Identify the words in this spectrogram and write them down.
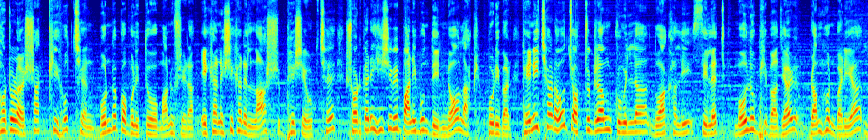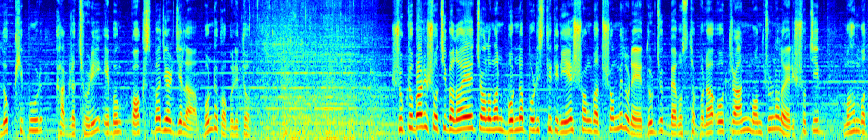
ঘটনার সাক্ষী হচ্ছেন বন্যা কবলিত মানুষেরা। এখানে সেখানে লাশ ভেসে উঠছে। সরকারি হিসেবে পানিবন্দি ন লাখ পরিবার। ফেনী ছাড়াও চট্টগ্রাম, কুমিল্লা, নোয়াখালী, সিলেট, মৌলভীবাজার, ব্রাহ্মণবাড়িয়া, লক্ষ্মীপুর, খাগড়াছড়ি এবং কক্সবাজার জেলা বন্যা কবলিত। শুক্রবার সচিবালয়ে চলমান বন্যা পরিস্থিতি নিয়ে সংবাদ সম্মেলনে দুর্যোগ ব্যবস্থাপনা ও ত্রাণ মন্ত্রণালয়ের সচিব মোহাম্মদ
